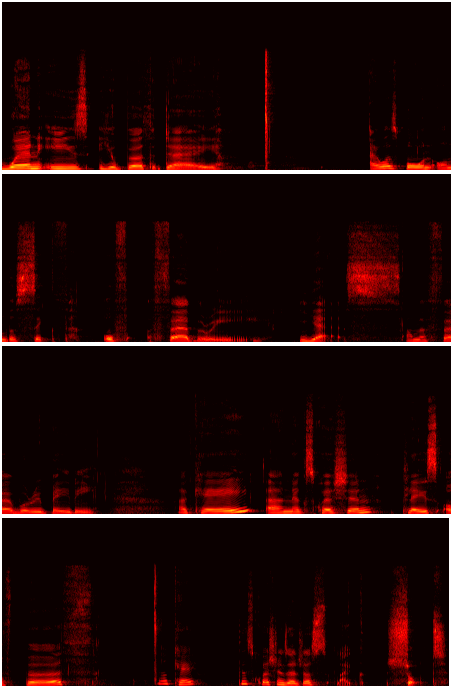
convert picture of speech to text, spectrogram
when is your birthday i was born on the 6th of february yes i'm a february baby okay uh, next question place of birth Okay, these questions are just like short,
